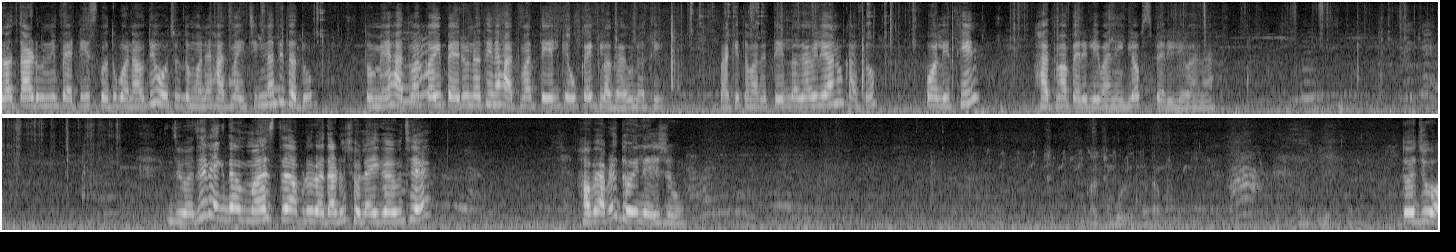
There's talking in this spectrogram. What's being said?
રતાળુની પેટીસ બધું બનાવતી હોઉં છું, તો મને હાથમાં ઇચિંગ નથી થતું. તો મેં હાથમાં કંઈ પહેર્યું નથી ને હાથમાં તેલ કે એવું કંઈક લગાવ્યું નથી. બાકી તમારે તેલ લગાવી લેવાનું, કાં તો પોલિથીન હાથમાં પહેરી લેવાની ગ્લવ્સ પહેરી લેવાના. જુઓ છે ને એકદમ મસ્ત આપણું રતાડું છોલાઈ ગયું છે. હવે આપણે ધોઈ લઈશું. તો જુઓ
